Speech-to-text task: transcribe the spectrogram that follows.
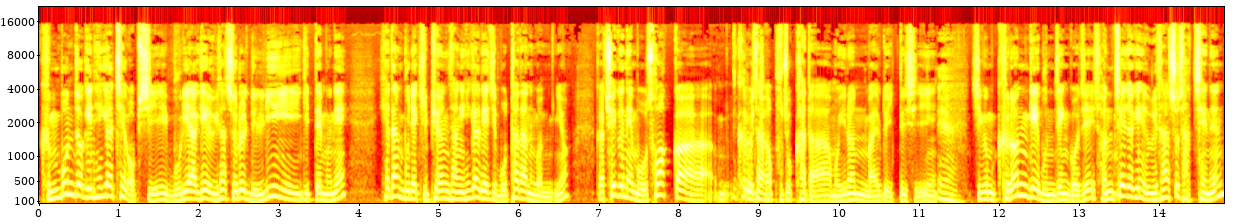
근본적인 해결책 없이 무리하게 의사 수를 늘리기 때문에 해당 분야 기피 현상이 해결되지 못하다는 거거든요. 그러니까 최근에 뭐 소아과 그렇죠. 의사가 부족하다 뭐 이런 말도 있듯이 예. 지금 그런 게 문제인 거지 전체적인 의사 수 자체는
